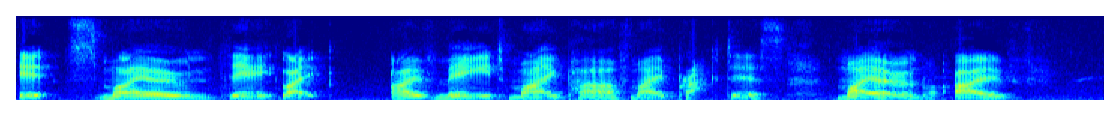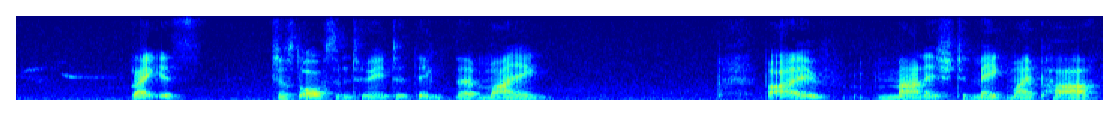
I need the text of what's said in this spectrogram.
it's my own thing like I've made my path, my practice, my own. I've, like, it's just awesome to me to think that my, but I've managed to make my path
